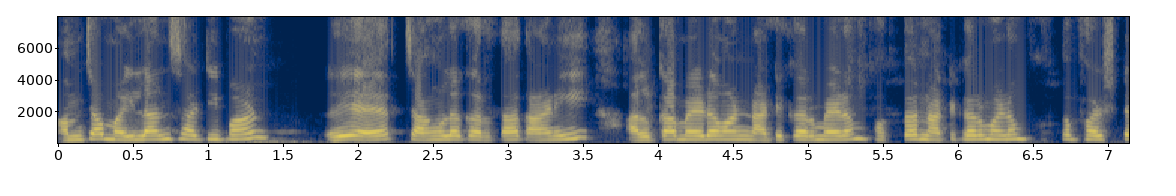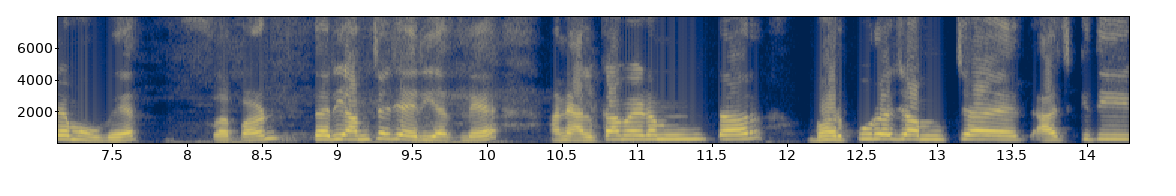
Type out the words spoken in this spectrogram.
आमच्या महिलांसाठी पण हे आहेत चांगलं करतात. आणि अलका मॅडम आणि नाटेकर मॅडम फक्त नाटेकर मॅडम फक्त फर्स्ट टाइम उभे आहेत. पण तरी आमच्याच एरियातले आणि अलका मॅडम तर भरपूरच आमच्या आहेत. आज किती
